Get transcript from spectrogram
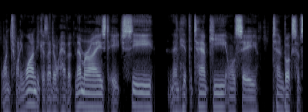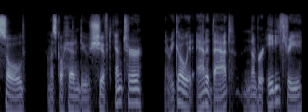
121 because I don't have it memorized, HC, and then hit the tab key, and we'll say 10 books have sold. And let's go ahead and do Shift Enter. There we go, it added that, number 83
